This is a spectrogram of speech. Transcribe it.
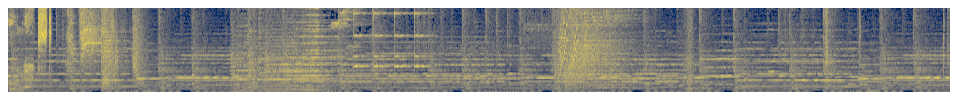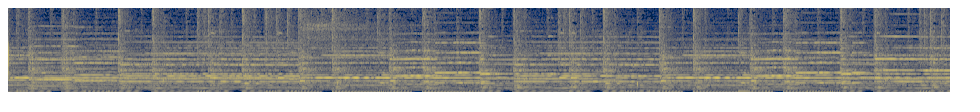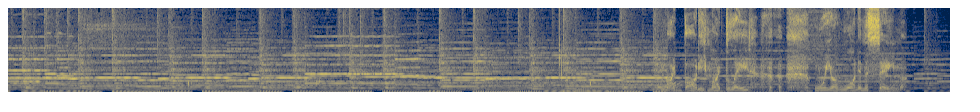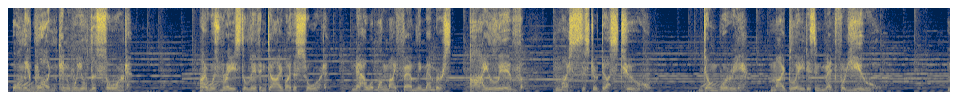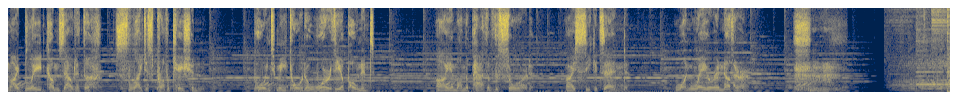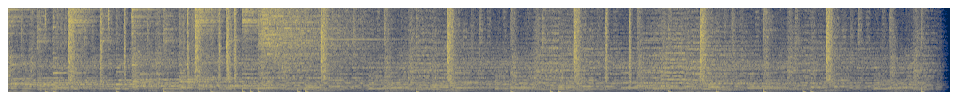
Who next? Body, my blade? we are one and the same. Only one can wield the sword. I was raised to live and die by the sword. Now among my family members, I live. My sister does too. Don't worry, my blade isn't meant for you. My blade comes out at the slightest provocation. Point me toward a worthy opponent. I am on the path of the sword. I seek its end. One way or another. Hmm.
